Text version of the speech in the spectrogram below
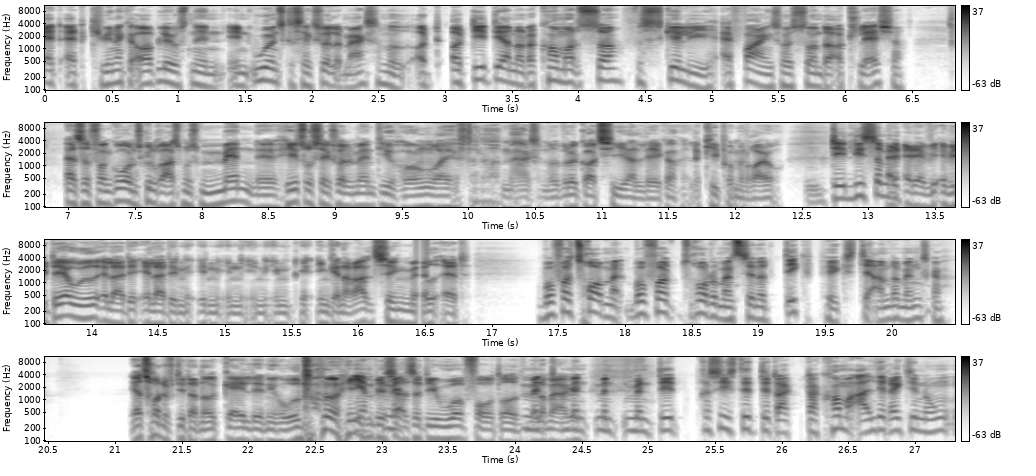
at, at kvinder kan opleve sådan en, en uønsket seksuel opmærksomhed. Og, og det er der, når der kommer så forskellige erfaringshorisonter og clasher. Altså for en god undskyld, Rasmus, mænd, øh, heteroseksuelle mænd, de hungrer efter noget opmærksomhed. Vil du godt sige, at jeg er lækker, eller kigge på min røv? Det er ligesom... Er, er, er vi derude, eller er det, eller er det en, en, en, en, en generel ting med, at hvorfor, tror man, hvorfor tror du, man sender dick pics til andre mennesker? jeg tror, det er, fordi der er noget galt inde i hovedet på en, Jamen, hvis men- altså de er uopfordret, men, men, men, men det er præcis det, det der, der kommer aldrig rigtig nogen,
